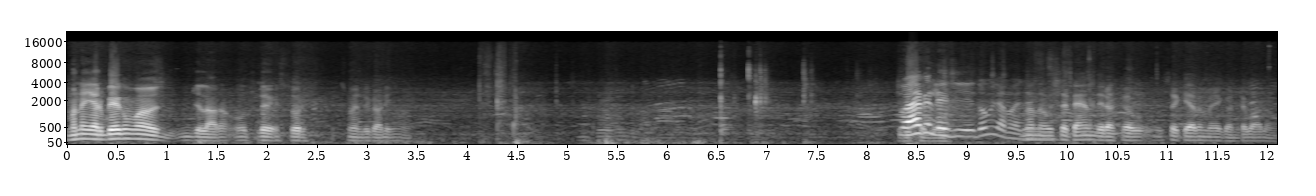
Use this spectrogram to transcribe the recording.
میں یار بیگم جلا رہا ہوں۔ سوری اس میں تو آ کے لے جیے دو بجے نہ نہ اسے ٹائم دے رکھا ہے۔ اس سے کہہ رہا میں ایک گھنٹے بعد آؤں۔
